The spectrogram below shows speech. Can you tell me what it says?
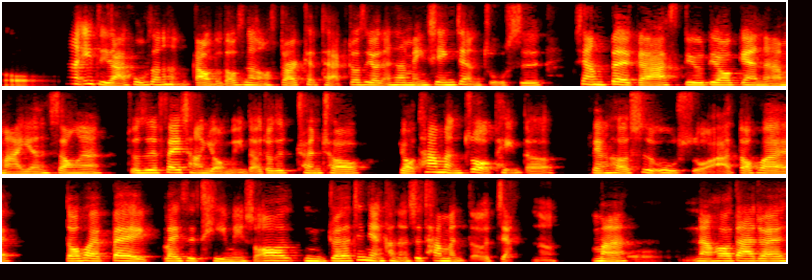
哦，那一直以来呼声很高的都是那种 Starchitect，就是有点像明星建筑师，像 Big 啊、Studio Gan 啊、马岩松啊，就是非常有名的，就是全球有他们作品的联合事务所啊，都会。都会被类似提名说哦，你觉得今年可能是他们得奖呢吗？然后大家就会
